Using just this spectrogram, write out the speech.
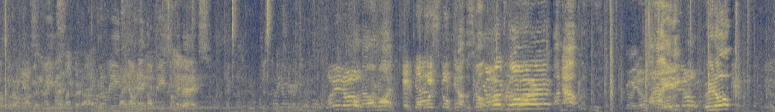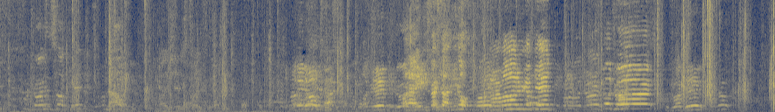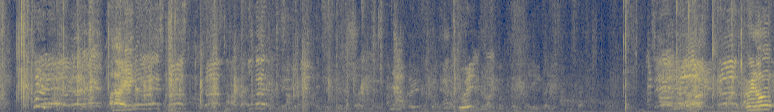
Good reads, Good reads, down angle reads on the bags. Just to make sure. One in, Oh, go. now on one. Hey, come on, boys. Go. Get up, let's go. Go, George. On out. On out, 80. Go. Right up. One in, go. One in. On out, 80. Strike shot. Eagle. Come on, here we go, kid. Go, George. On out, 80. Good. Right up.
